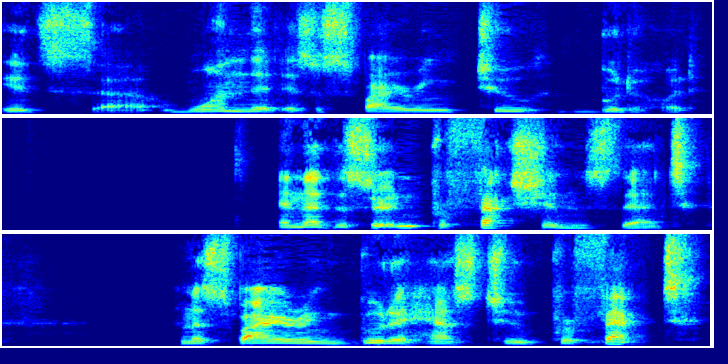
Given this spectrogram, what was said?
it's uh, one that is aspiring to Buddhahood. And that there's certain perfections that an aspiring Buddha has to perfect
